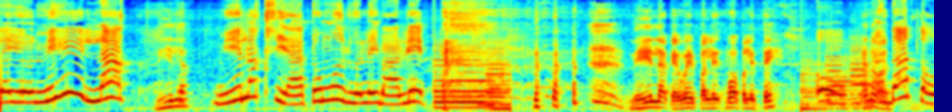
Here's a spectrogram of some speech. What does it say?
Dayon, nihilak. Nihilak. Nilak siya tungod walay balit. Nihilak kay way palit wa palit eh. O, Ano dato,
